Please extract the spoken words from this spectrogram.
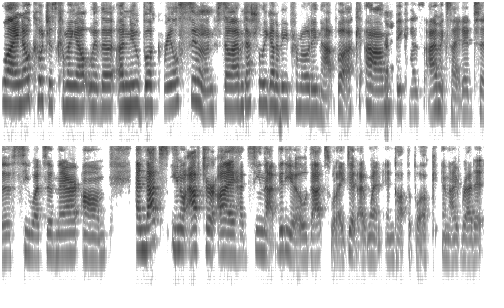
well, I know Coach is coming out with a, a new book real soon. So I'm definitely going to be promoting that book um, yeah. because I'm excited to see what's in there. Um, and that's, you know, after I had seen that video, that's what I did. I went and got the book and I read it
